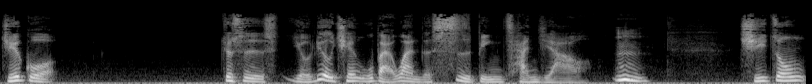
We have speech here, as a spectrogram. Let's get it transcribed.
结果就是有六千五百万的士兵参加哦，嗯其中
